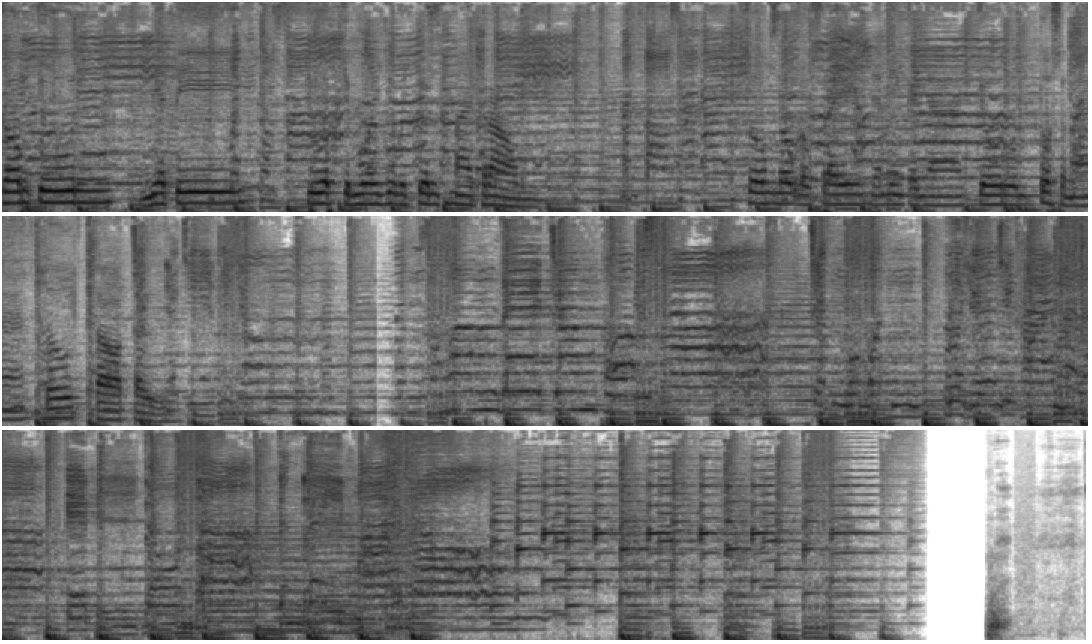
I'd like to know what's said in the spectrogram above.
សូមជូននេតិជួបជាមួយយុវជនខ្មែរក្រោមសូមលោកលោកស្រីអ្នកនាងកញ្ញាចូលរួមទស្សនាដូចតទៅសំដេចចាំភពវាស្នាចិត្ត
